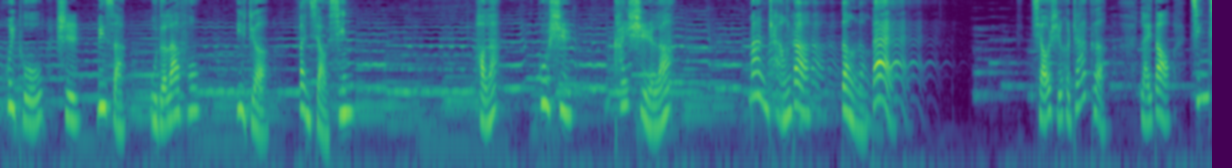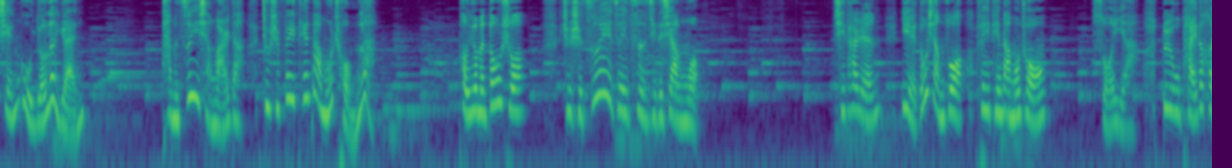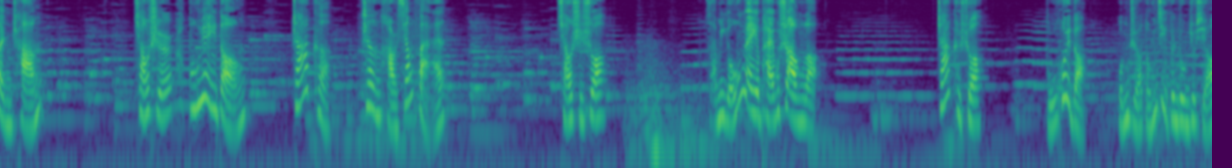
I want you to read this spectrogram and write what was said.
绘图是丽萨伍德拉夫，译者范小新。好了，故事开始了。漫长的等待。乔什和扎克来到惊险谷游乐园，他们最想玩的就是飞天大魔虫了。朋友们都说这是最最刺激的项目，其他人也都想做飞天大魔虫，所以啊，队伍排得很长。乔什不愿意等，扎克正好相反。乔什说：“咱们永远也排不上了。”扎克说：“不会的，我们只要等几分钟就行。”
